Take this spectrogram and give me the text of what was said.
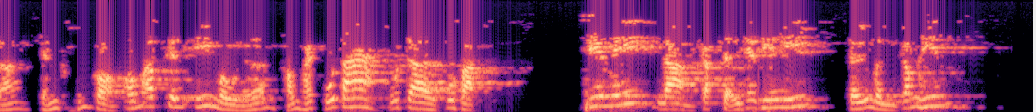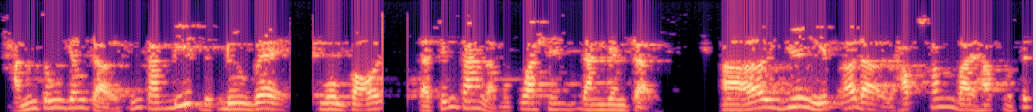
đó, chẳng cũng còn ôm ấp cái ý mù nữa. Không phải của ta, của trời, của Phật. Thiên ý làm trật tự theo thiên ý, tự mình cống hiến. Hạnh tu dân trời, chúng ta biết được đường về, nguồn cội là chúng ta là một hoa sen đang dân trời. À, ở duyên nghiệp, ở đời, học xong bài học một tức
